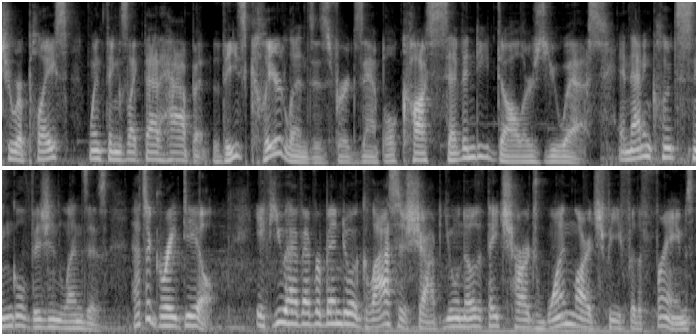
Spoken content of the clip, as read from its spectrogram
to replace when things like that happen. These clear lenses, for example, cost $70 US, and that includes single vision lenses. That's a great deal. If you have ever been to a glasses shop, you will know that they charge one large fee for the frames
